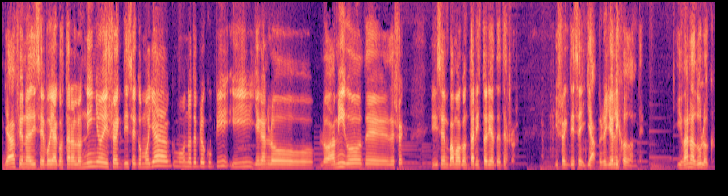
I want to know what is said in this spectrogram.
ya Fiona dice voy a acostar a los niños y Shrek dice como ya, como no te preocupes y llegan los, amigos de, de, Shrek y dicen vamos a contar historias de terror. Y Shrek dice ya, pero yo elijo dónde. Y van a Duloc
